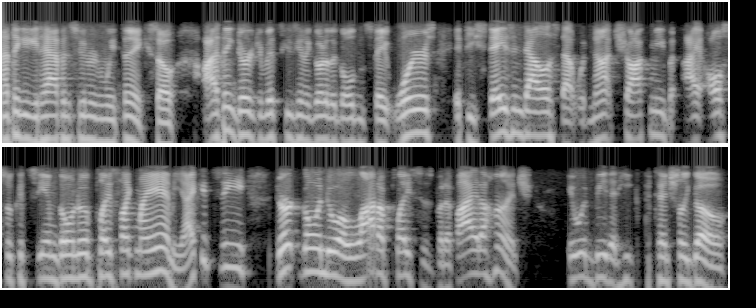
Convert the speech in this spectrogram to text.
I think it could happen sooner than we think. So I think Dirk Nowitzki is going to go to the Golden State Warriors. If he stays in Dallas, that would not shock me. But I also could see him going to a place like Miami. I could see Dirk going to a lot of places. But if I had a hunch, it would be that he could potentially go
